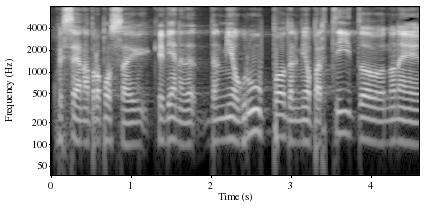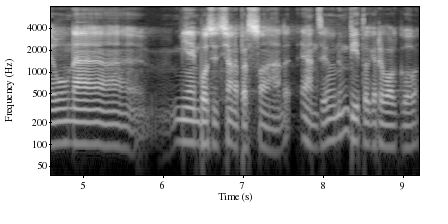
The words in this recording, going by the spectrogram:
Questa è una proposta che viene da- dal mio gruppo, dal mio partito, non è una mia imposizione personale, è anzi un invito che rivolgo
